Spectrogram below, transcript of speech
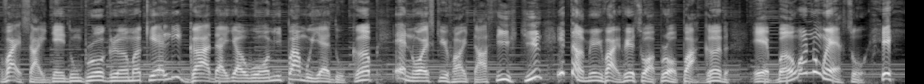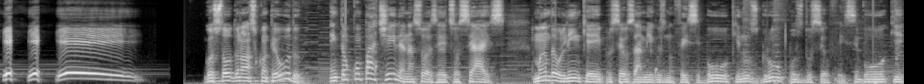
vai sair dentro de um programa que é ligado aí ao homem para a mulher do campo. É nós que vai estar tá assistindo e também vai ver sua propaganda. É bom ou não é, só? Gostou do nosso conteúdo? Então compartilha nas suas redes sociais. Manda o link aí para os seus amigos no Facebook, nos grupos do seu Facebook,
